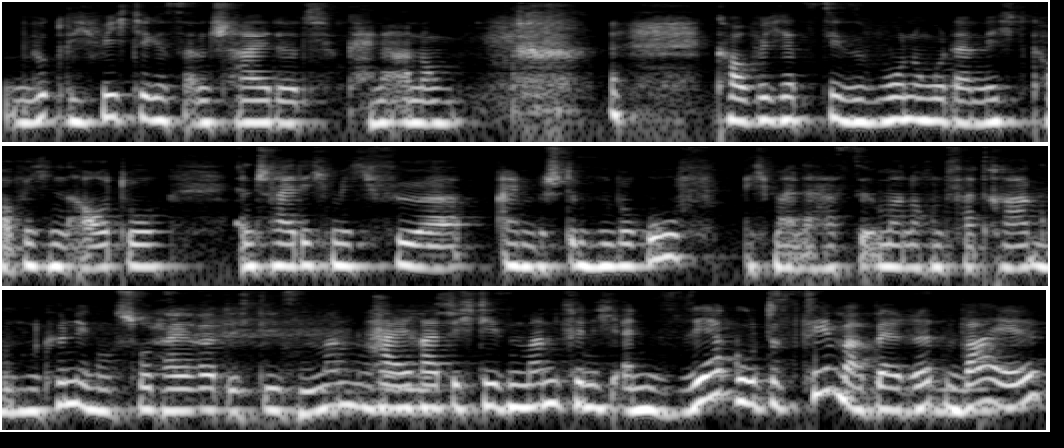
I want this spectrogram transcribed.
wirklich Wichtiges entscheidet, keine Ahnung, kaufe ich jetzt diese Wohnung oder nicht, kaufe ich ein Auto, entscheide ich mich für einen bestimmten Beruf. Ich meine, da hast du immer noch einen Vertrag und einen Kündigungsschutz. heirate ich diesen Mann oder Heirate ich diesen Mann, finde ich ein sehr gutes Thema, Berit, weil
